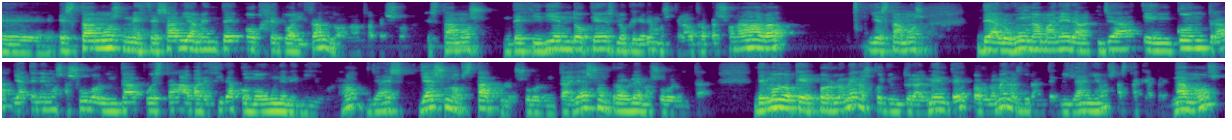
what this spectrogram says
eh, estamos necesariamente objetualizando a la otra persona. Estamos decidiendo qué es lo que queremos que la otra persona haga y estamos de alguna manera ya en contra, ya tenemos a su voluntad puesta, aparecida como un enemigo. Ya, es, ya es un obstáculo su voluntad, ya es un problema su voluntad. De modo que, por lo menos coyunturalmente, por lo menos durante mil años, hasta que aprendamos,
